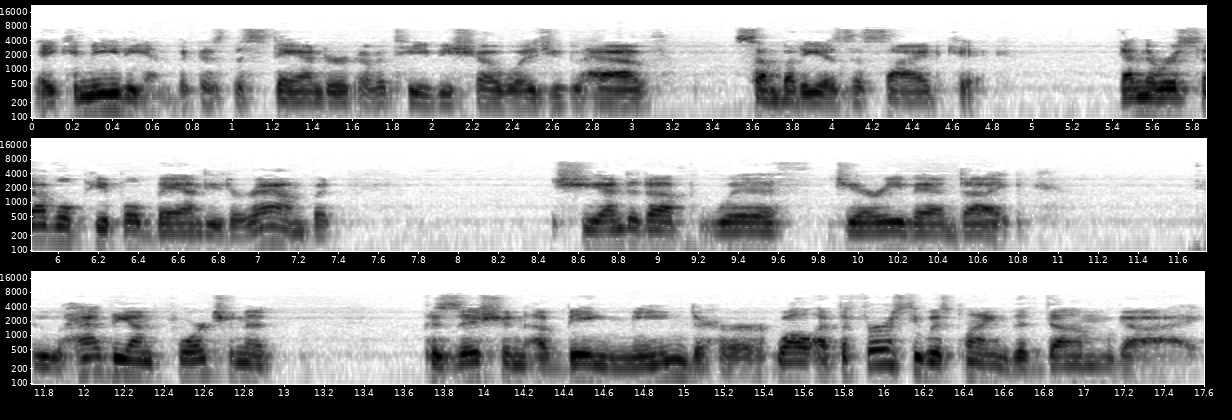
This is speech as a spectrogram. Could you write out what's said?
a comedian because the standard of a TV show was you have somebody as a sidekick. And there were several people bandied around, but she ended up with Jerry Van Dyke, who had the unfortunate position of being mean to her. Well, at the first he was playing the dumb guy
